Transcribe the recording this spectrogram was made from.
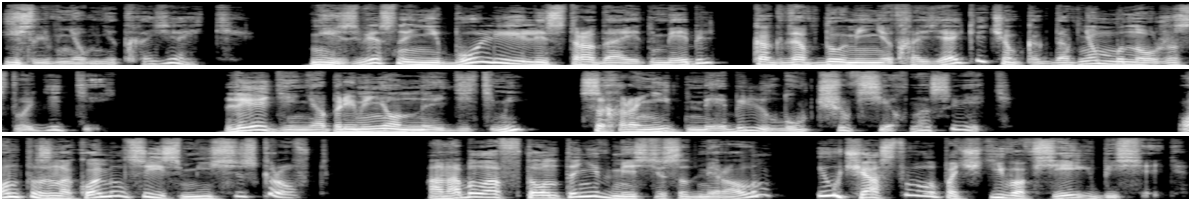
если в нем нет хозяйки. Неизвестно, не более ли страдает мебель, когда в доме нет хозяйки, чем когда в нем множество детей. Леди, не обремененная детьми, сохранит мебель лучше всех на свете. Он познакомился и с миссис Крофт. Она была в Тонтоне вместе с адмиралом и участвовала почти во всей их беседе.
